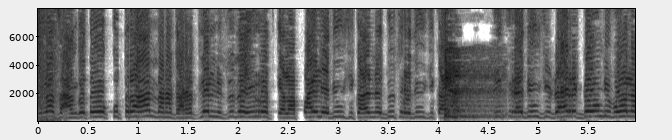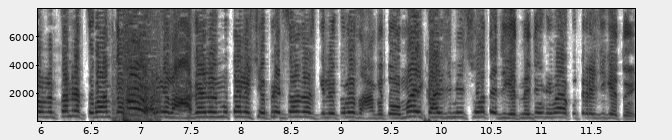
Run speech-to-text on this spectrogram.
तुला सांगतो कुत्रा आणताना घरातल्यांनी सुद्धा विरोध केला. पहिल्या दिवशी काय नाही दुसऱ्या दिवशी काय नाही. तिसऱ्या दिवशी डायरेक्ट गौंडी बोलावलं तणाच बांधतो अरे याला हागायला मग त्याला सेपरेट संदास केले. तुला सांगतो माझी काळजी मी स्वतःची घेत नाही तेवढी माझ्या कुत्र्याची घेतोय.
